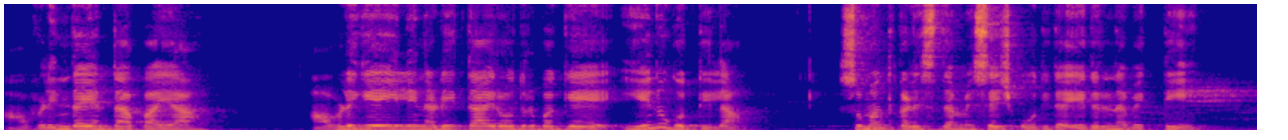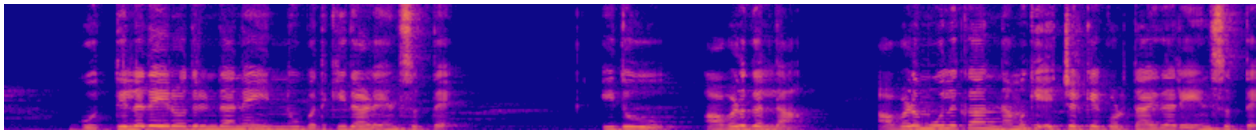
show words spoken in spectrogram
ಅವಳಿಂದ ಎಂಥ ಅಪಾಯ? ಅವಳಿಗೆ ಇಲ್ಲಿ ನಡೀತಾ ಇರೋದ್ರ ಬಗ್ಗೆ ಏನೂ ಗೊತ್ತಿಲ್ಲ. ಸುಮಂತ್ ಕಳಿಸಿದ ಮೆಸೇಜ್ ಓದಿದ ಎದುರಿನ ವ್ಯಕ್ತಿ, ಗೊತ್ತಿಲ್ಲದೆ ಇರೋದ್ರಿಂದನೇ ಇನ್ನೂ ಬದುಕಿದಾಳೆ ಅನಿಸುತ್ತೆ. ಇದು ಅವಳಿಗಲ್ಲ, ಅವಳ ಮೂಲಕ ನಮಗೆ ಎಚ್ಚರಿಕೆ ಕೊಡ್ತಾ ಇದ್ದಾರೆ ಅನಿಸುತ್ತೆ.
